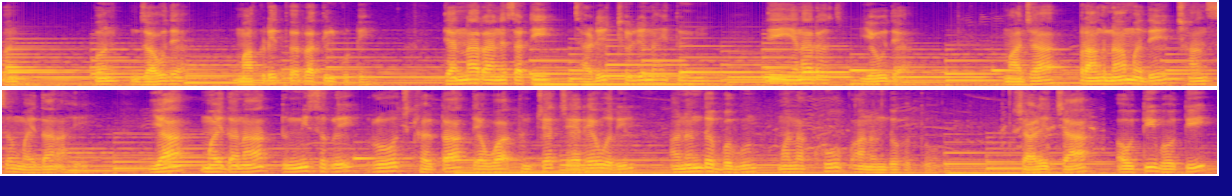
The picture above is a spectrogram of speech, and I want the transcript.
पण पण जाऊ द्या माकडे तर राहतील कुठे? त्यांना राहण्यासाठी झाडे ठेवली नाही तुम्ही. ते येणारच येऊ द्या. माझ्या प्रांगणामध्ये छानसं मैदान आहे. या मैदानात तुम्ही सगळे रोज खेळता तेव्हा तुमच्या चेहऱ्यावरील आनंद बघून मला खूप आनंद होतो. शाळेच्या अवतीभोवती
